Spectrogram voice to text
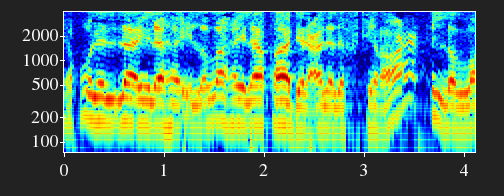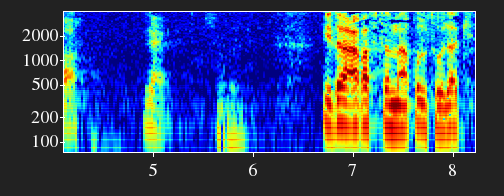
يقول لا إله إلا الله لا قادر على الاختراع إلا الله. نعم. إذا عرفت ما قلت لك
